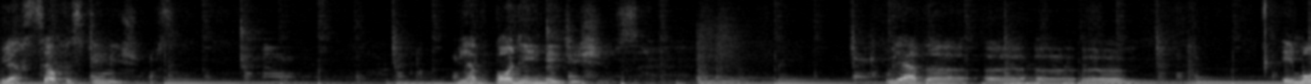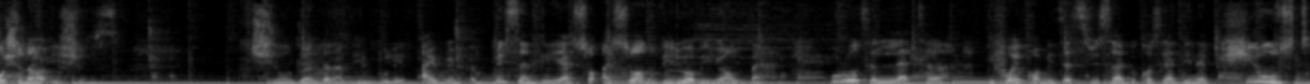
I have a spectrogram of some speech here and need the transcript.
We have self esteem issues, we have body image issues, we have a. Uh, uh, um, emotional issues. Children that have been bullied. I rem- recently I saw I saw the video of a young man who wrote a letter before he committed suicide because he had been accused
